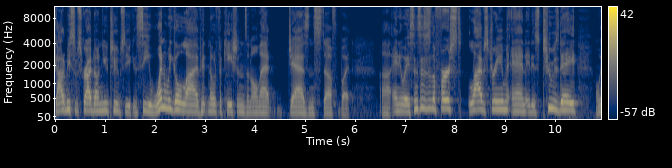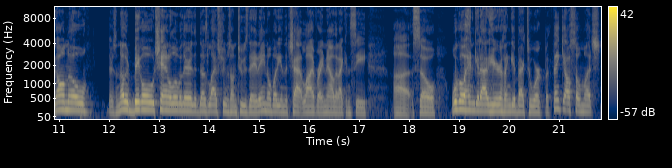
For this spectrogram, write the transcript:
got to be subscribed on YouTube so you can see when we go live, hit notifications and all that jazz and stuff. But uh, anyway, since this is the first live stream and it is Tuesday, we all know there's another big old channel over there that does live streams on Tuesday. There ain't nobody in the chat live right now that I can see. Uh, so we'll go ahead and get out of here so I can get back to work. But thank y'all so much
